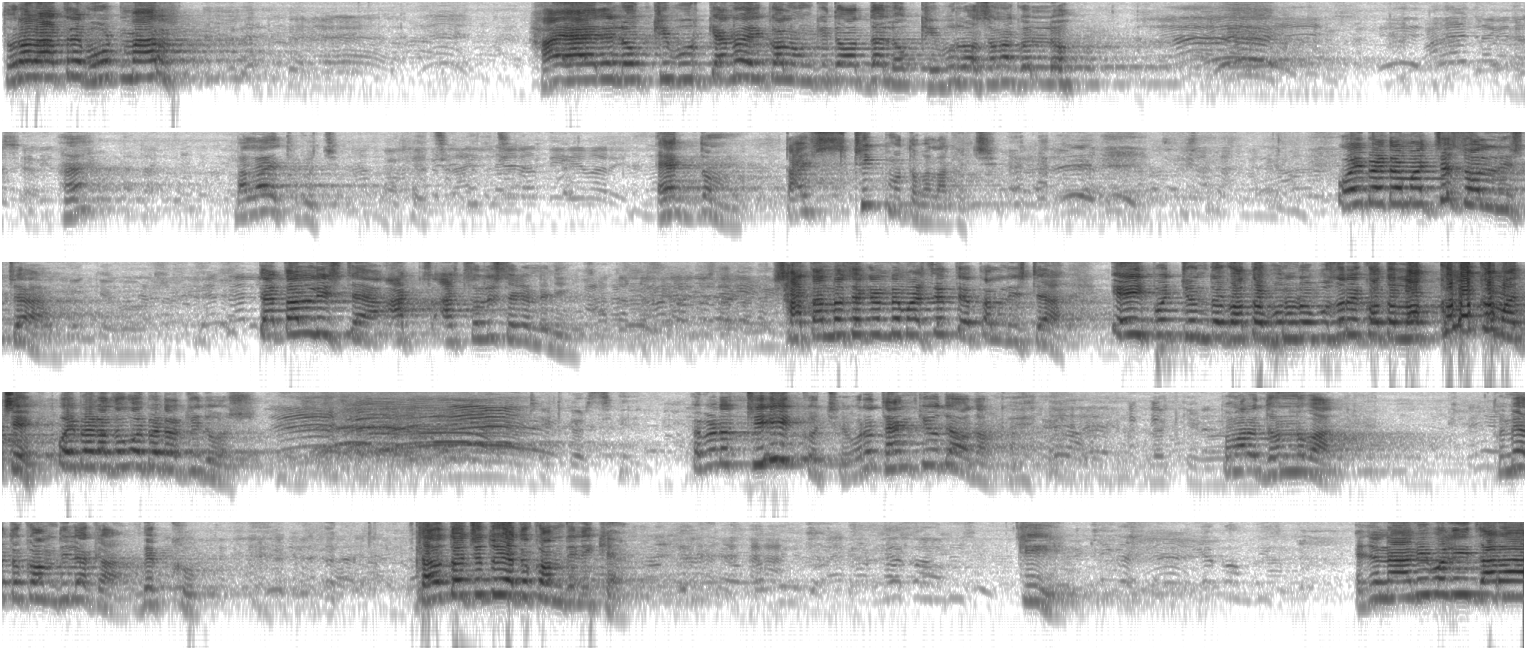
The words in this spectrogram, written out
তোরা রাত্রে ভোট মার। হায় হায় রে লক্ষ্মীপুর, কেন এই কলঙ্কিত অধ্যায় লক্ষ্মীপুর রচনা করল? হ্যাঁ? বালায় একদম টাইস ঠিক মতো বালা করছে। ওই বেটা মারছে চল্লিশটা। তেতাল্লিশটা, আট- আটচল্লিশ সেকেন্ডে নেই সাতান্ন সেকেন্ডে মারছে, তেতাল্লিশটা। এই পর্যন্ত গত পনেরো বছরে কত লক্ষ লক্ষ মারছে? ওই বেটা তো ওই বেটার কি দোষ? ওই বেটা ঠিক করছে, ওরা থ্যাংক ইউ দেওয়া দরকার। তোমার ধন্যবাদ। তুমি এত কম দিলে কা? বেক্ষু তাও তো হচ্ছে তুই এত কম দিলি কে? কি? এই জন্য আমি বলি, যারা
